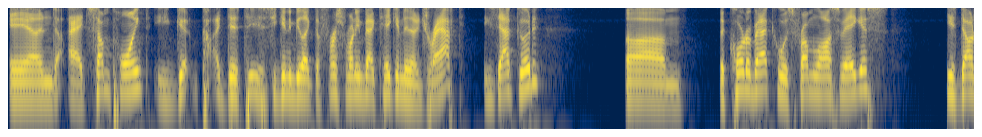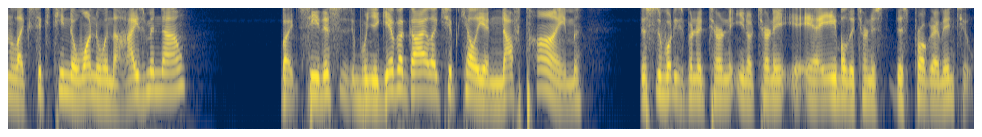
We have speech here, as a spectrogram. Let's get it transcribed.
And at some point, get, is he going to be like the first running back taken in a draft? He's that good. Um, the quarterback who was from Las Vegas, he's down to like 16 to 1 to win the Heisman now. But see, this is when you give a guy like Chip Kelly enough time, this is what he's been turn, you know, turn able to turn this program into.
